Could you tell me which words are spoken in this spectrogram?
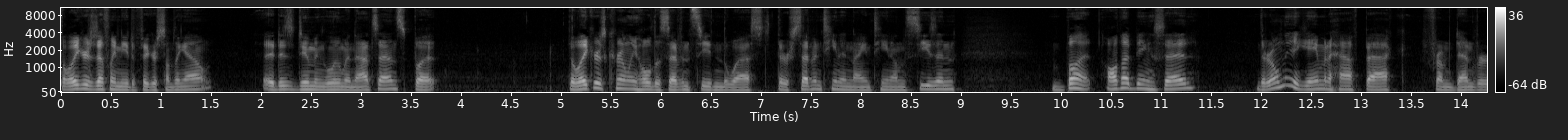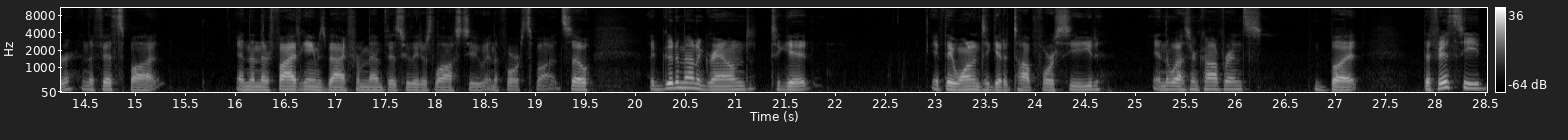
the Lakers definitely need to figure something out. It is doom and gloom in that sense, but the Lakers currently hold the seventh seed in the West. They're 17 and 19 on the season. But all that being said, they're only a game and a half back from Denver in the fifth spot, and then they're five games back from Memphis, who they just lost to in the fourth spot. So a good amount of ground to get if they wanted to get a top four seed in the Western Conference. But the fifth seed,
